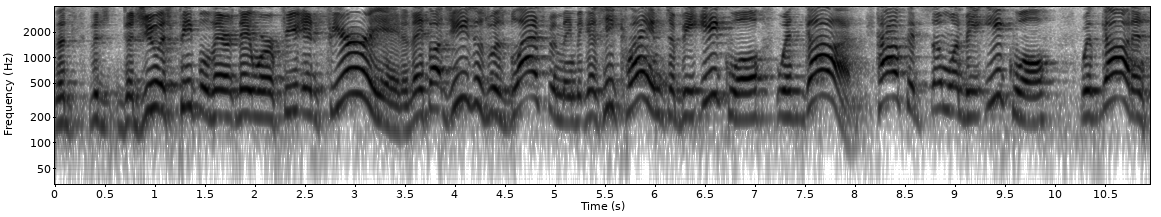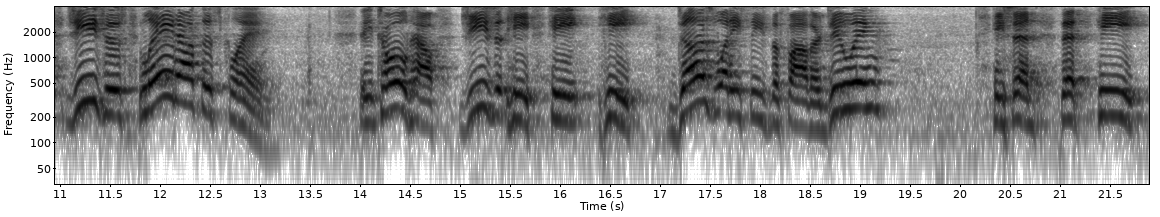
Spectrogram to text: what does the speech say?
The, the, the Jewish people there, they were infuriated. They thought Jesus was blaspheming because he claimed to be equal with God. How could someone be equal with God? And Jesus laid out this claim. He told how Jesus, he, he, he does what he sees the Father doing. He said that he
